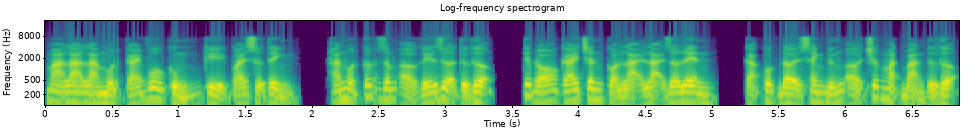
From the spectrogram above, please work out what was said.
mà là làm một cái vô cùng kỳ quái sự tình, hắn một cước dâm ở ghế dựa tử thượng, tiếp đó cái chân còn lại lại giơ lên, cả cuộc đời xanh đứng ở trước mặt bàn tử thượng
